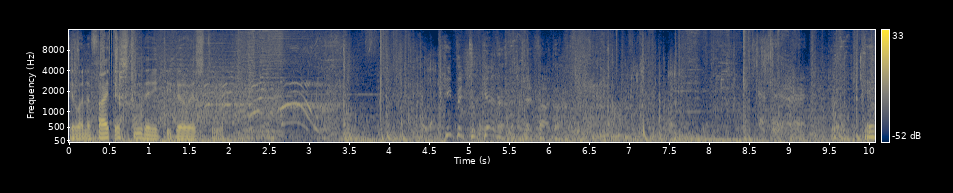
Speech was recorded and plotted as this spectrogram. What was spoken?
They want to fight as two, they need to go as two. Keep it together, Lethaga. Okay.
